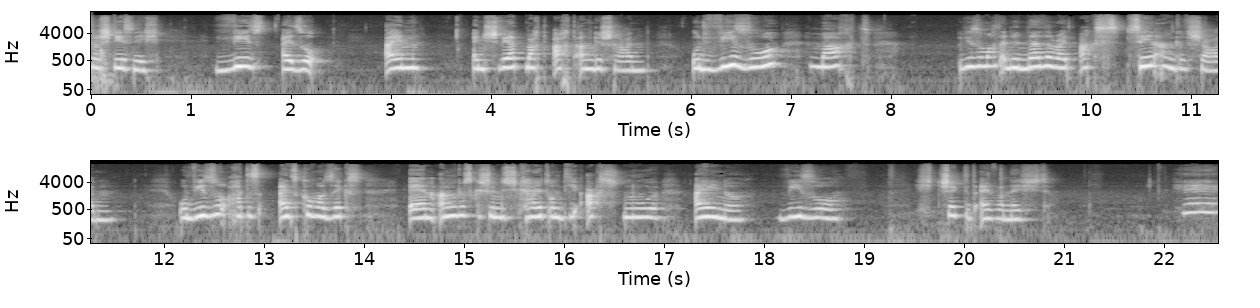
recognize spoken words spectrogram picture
verstehe es nicht. Wie, also, ein, ein Schwert macht 8 Angeschaden. Und wieso macht, wieso macht eine Netherite Axt 10 Angriffsschaden? Und wieso hat es 1,6 ähm, Angriffsgeschwindigkeit und die Axt nur eine? Wieso? Ich check das einfach nicht. Hey.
